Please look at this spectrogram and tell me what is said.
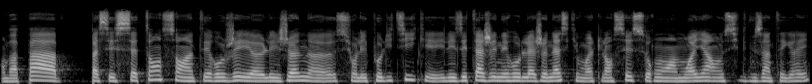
On va pas passer sept ans sans interroger euh, les jeunes sur les politiques et les états généraux de la jeunesse qui vont être lancés seront un moyen aussi de vous intégrer.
